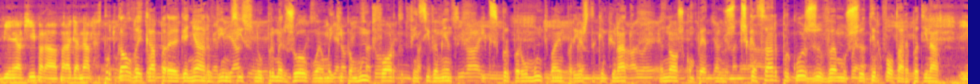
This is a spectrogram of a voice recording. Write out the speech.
vem aqui para, para ganhar. Portugal veio cá para ganhar, vimos isso no primeiro jogo. É uma equipa muito forte defensivamente e que se preparou muito bem para este campeonato. A nós compete-nos descansar porque hoje vamos ter que voltar a patinar. E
